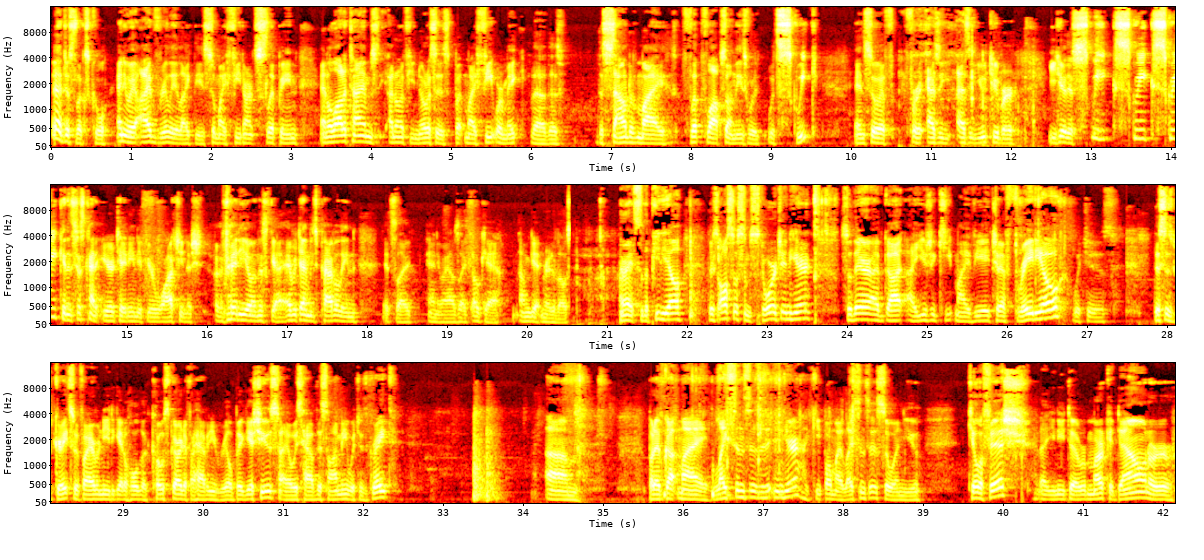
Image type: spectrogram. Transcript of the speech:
yeah, it just looks cool. Anyway, I really like these, so my feet aren't slipping. And a lot of times, I don't know if you notice this, but my feet were make the the, the sound of my flip flops on these would, would squeak. And so, if for as a as a YouTuber, you hear this squeak, squeak, squeak, and it's just kind of irritating if you're watching a, a video and this guy every time he's paddling, it's like anyway. I was like, okay, I'm getting rid of those. All right, so the PDL, there's also some storage in here. So there I've got, I usually keep my VHF radio, which is, this is great. So if I ever need to get a hold of Coast Guard, if I have any real big issues, I always have this on me, which is great. Um, but I've got my licenses in here. I keep all my licenses. So when you kill a fish that you need to mark it down or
